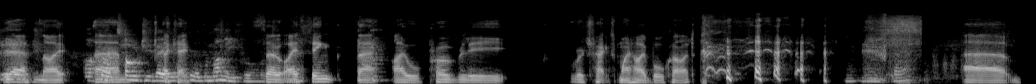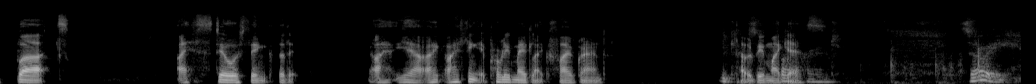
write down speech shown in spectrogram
Yeah, no. After I um, told you they okay. all the money for all So them, I think that I will probably retract my highball card. Okay. uh, but I still think that it. I yeah, I, I think it probably made like five grand. Okay, That would be my guess. grand. Zoe.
